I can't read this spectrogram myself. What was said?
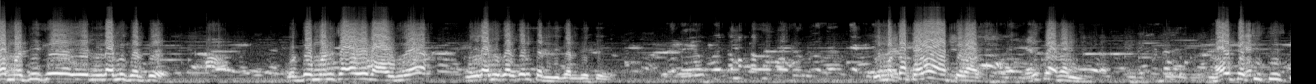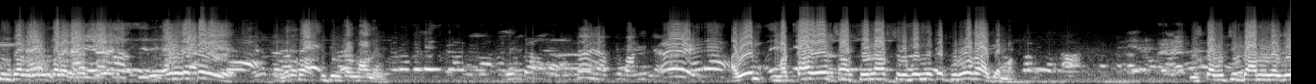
सब मजी से ये नीलामी करते. हैं और जो मन चाहे वो भाव में नीलामी करके खरीदी कर देते हैं। मक्का ये मक्का पड़ा है आपके पास? कितना था भाई पच्चीस तीस क्विंटल ऊपर है है तो अस्सी क्विंटल माल है। आपके मांगे क्या अरे मक्का ये सात सौ आठ सौ रुपए में से पूर्व रहा है मक्का? इसका उचित दाम लगे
